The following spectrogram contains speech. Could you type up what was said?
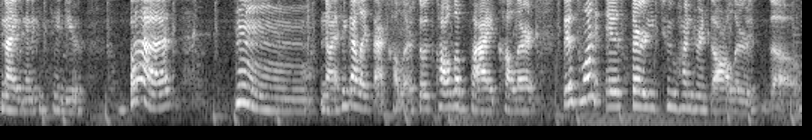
not even gonna continue but hmm. No i think i like that color. So it's called the bi color this one is $3200 though.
